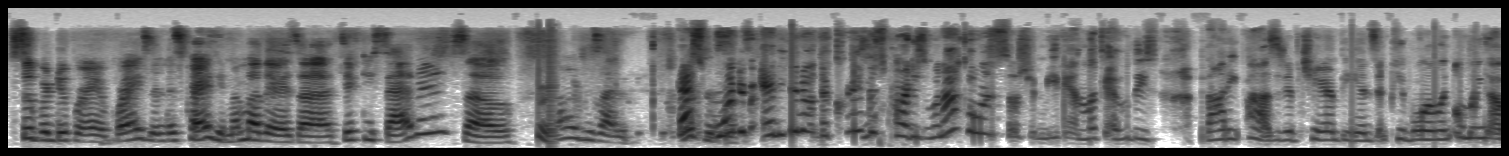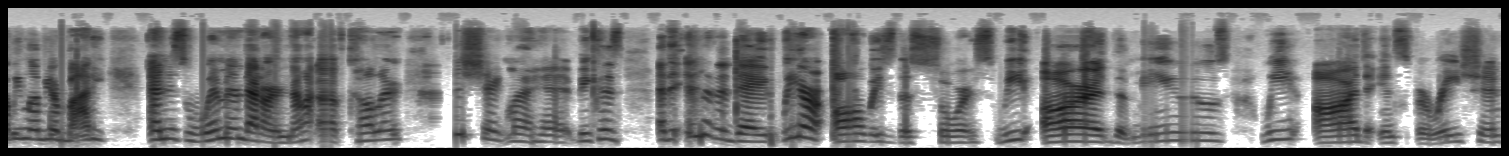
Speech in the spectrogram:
super duper embraced, and it's crazy. My mother is uh fifty seven, so I was just like, That's wonderful. And you know, the craziest part is when I go on social media and look at who these body positive champions and people are like, oh my God, we love your body. And it's women that are not of color. I just shake my head because at the end of the day, we are always the source. We are the muse. We are the inspiration.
